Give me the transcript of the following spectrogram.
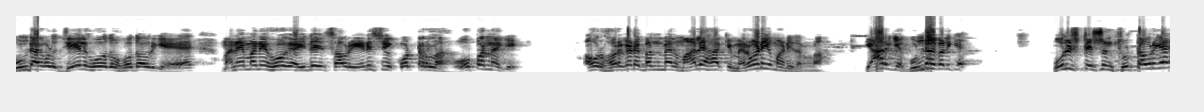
ಗುಂಡಾಗಳು ಜೈಲಿಗೆ ಹೋದ, ಹೋದವ್ರಿಗೆ ಮನೆ ಮನೆ ಹೋಗಿ ಐದೈದು ಸಾವಿರ ಎಣಿಸಿ ಕೊಟ್ಟರಲ್ಲ ಓಪನ್ ಆಗಿ. ಅವ್ರು ಹೊರಗಡೆ ಬಂದ ಮೇಲೆ ಮಾಲೆ ಹಾಕಿ ಮೆರವಣಿಗೆ ಮಾಡಿದಾರಲ್ಲ. ಯಾರಿಗೆ? ಗುಂಡಾಗಳಿಗೆ? ಪೊಲೀಸ್ ಸ್ಟೇಷನ್ ಸುಟ್ಟವ್ರಿಗೆ?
